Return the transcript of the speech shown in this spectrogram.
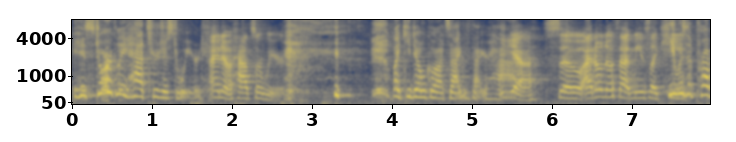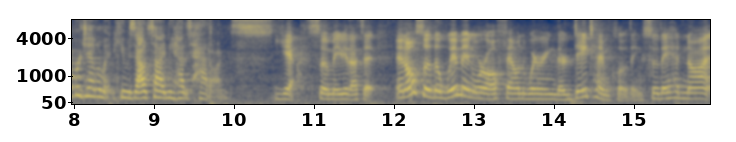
Historically, hats are just weird. I know, hats are weird. Like you don't go outside without your hat. yeah. So I don't know if that means like He was a proper gentleman. He was outside and he had his hat on. Yeah, so maybe that's it. And also, the women were all found wearing their daytime clothing, so they had not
